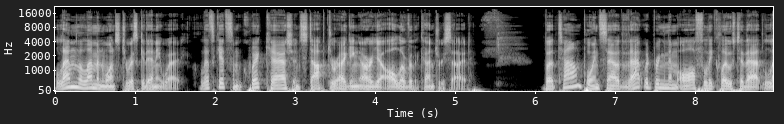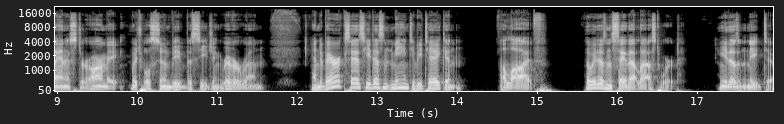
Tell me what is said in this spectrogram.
Lem the Lemon wants to risk it anyway. Let's get some quick cash and stop dragging Arya all over the countryside. But Tom points out that would bring them awfully close to that Lannister army, which will soon be besieging Riverrun. And Beric says he doesn't mean to be taken, alive. Though he doesn't say that last word. He doesn't need to.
